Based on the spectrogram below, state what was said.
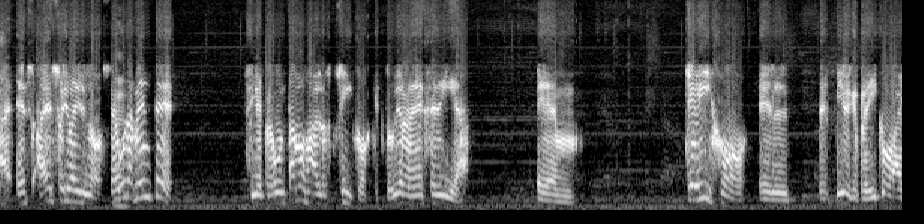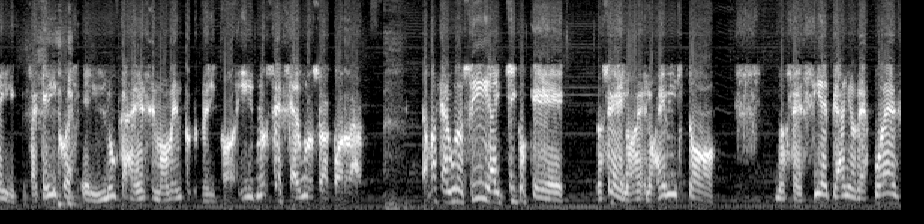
a eso, a eso iba a ir yo. Seguramente, si le preguntamos a los chicos que estuvieron en ese día, eh, ¿qué dijo el, el, pibe que predicó ahí? O sea, ¿qué dijo el Lucas en ese momento que predicó? Y no sé si alguno se va a acordar. Capaz que algunos sí, hay chicos que, no sé, los, he visto, no sé, siete años después,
